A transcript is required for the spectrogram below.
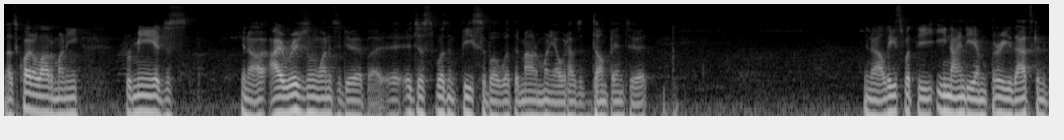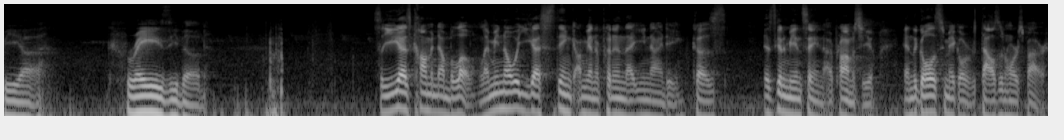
That's quite a lot of money. For me, it just you know, I originally wanted to do it, but it, it, just wasn't feasible with the amount of money I would have to dump into it. You know, at least with the E90 M3, that's going to be a crazy build. So you guys comment down below. Let me know what you guys think I'm going to put in that E90 because it's going to be insane, I promise you. And the goal is to make over 1,000 horsepower.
